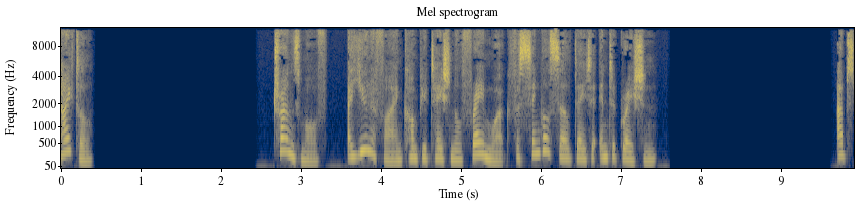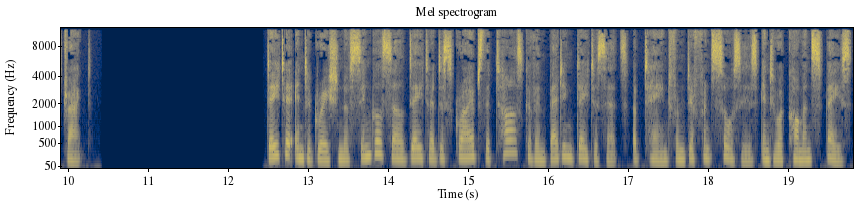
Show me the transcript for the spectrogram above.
Title Transmorph, a unifying computational framework for single cell data integration. Abstract Data integration of single cell data describes the task of embedding datasets obtained from different sources into a common space,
